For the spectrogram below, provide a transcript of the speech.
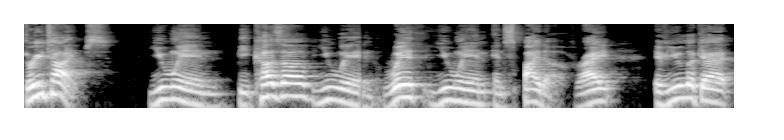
Three types. You win because of, you win with, you win in spite of, right? If you look at,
